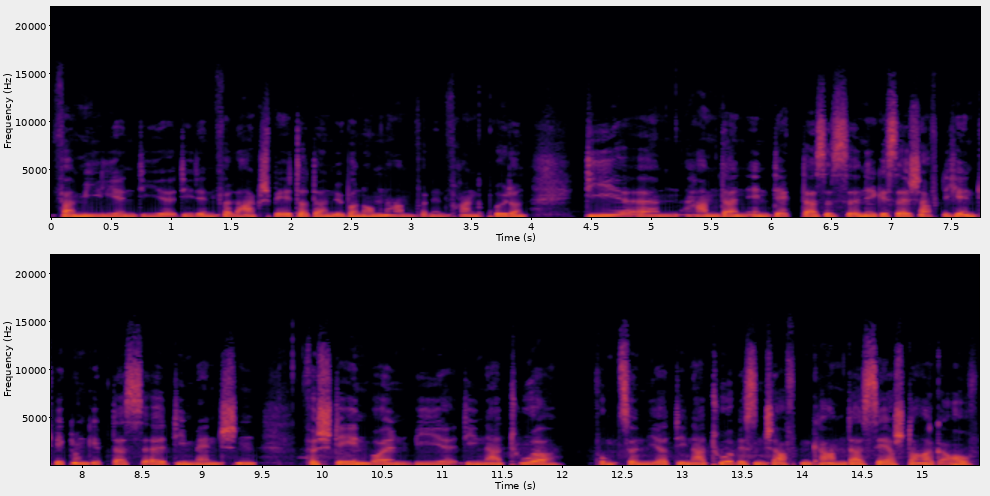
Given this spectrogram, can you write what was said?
Familien, die, die den Verlag später dann übernommen haben von den Frank-Brüdern. Die ähm, haben dann entdeckt, dass es eine gesellschaftliche Entwicklung gibt, dass äh, die Menschen verstehen wollen, wie die Natur funktioniert. Die Naturwissenschaften kamen da sehr stark auf.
